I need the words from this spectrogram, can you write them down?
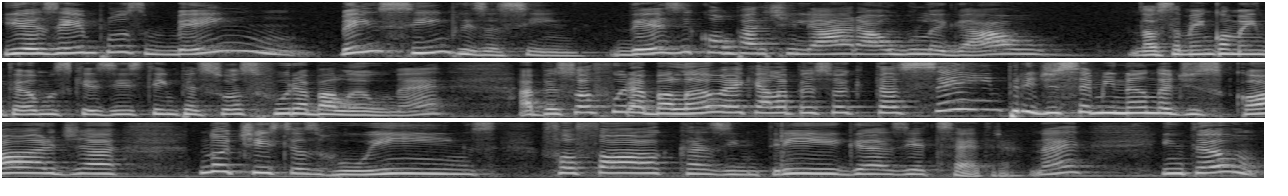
E exemplos bem, bem simples assim, desde compartilhar algo legal nós também comentamos que existem pessoas fura-balão, né? A pessoa fura-balão é aquela pessoa que está sempre disseminando a discórdia, notícias ruins, fofocas, intrigas e etc. Né? Então,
